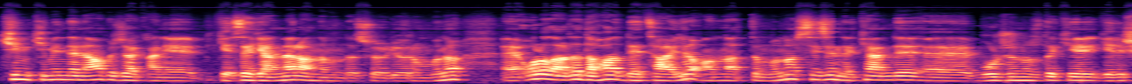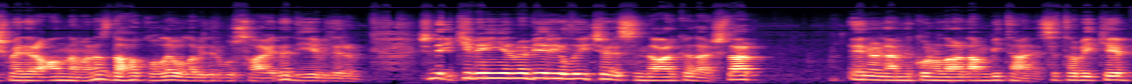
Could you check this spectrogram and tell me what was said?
kim kiminle ne yapacak hani gezegenler anlamında söylüyorum bunu. E, oralarda daha detaylı anlattım bunu. Sizin de kendi e, burcunuzdaki gelişmeleri anlamanız daha kolay olabilir bu sayede diyebilirim. Şimdi 2021 yılı içerisinde arkadaşlar en önemli konulardan bir tanesi tabii ki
